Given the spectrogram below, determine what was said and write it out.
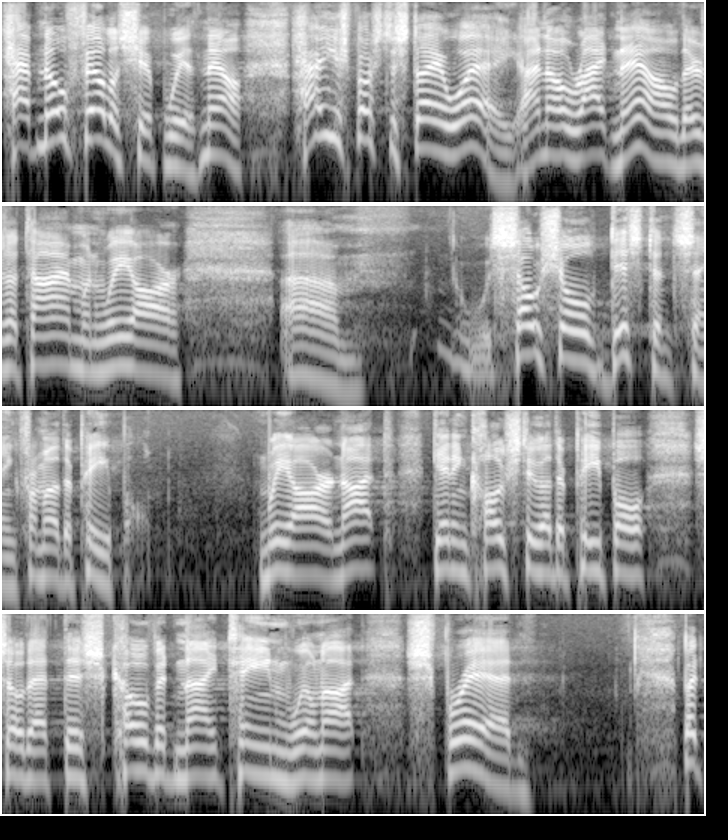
Have no fellowship with. Now, how are you supposed to stay away? I know right now there's a time when we are um, social distancing from other people. We are not getting close to other people so that this COVID 19 will not spread. But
